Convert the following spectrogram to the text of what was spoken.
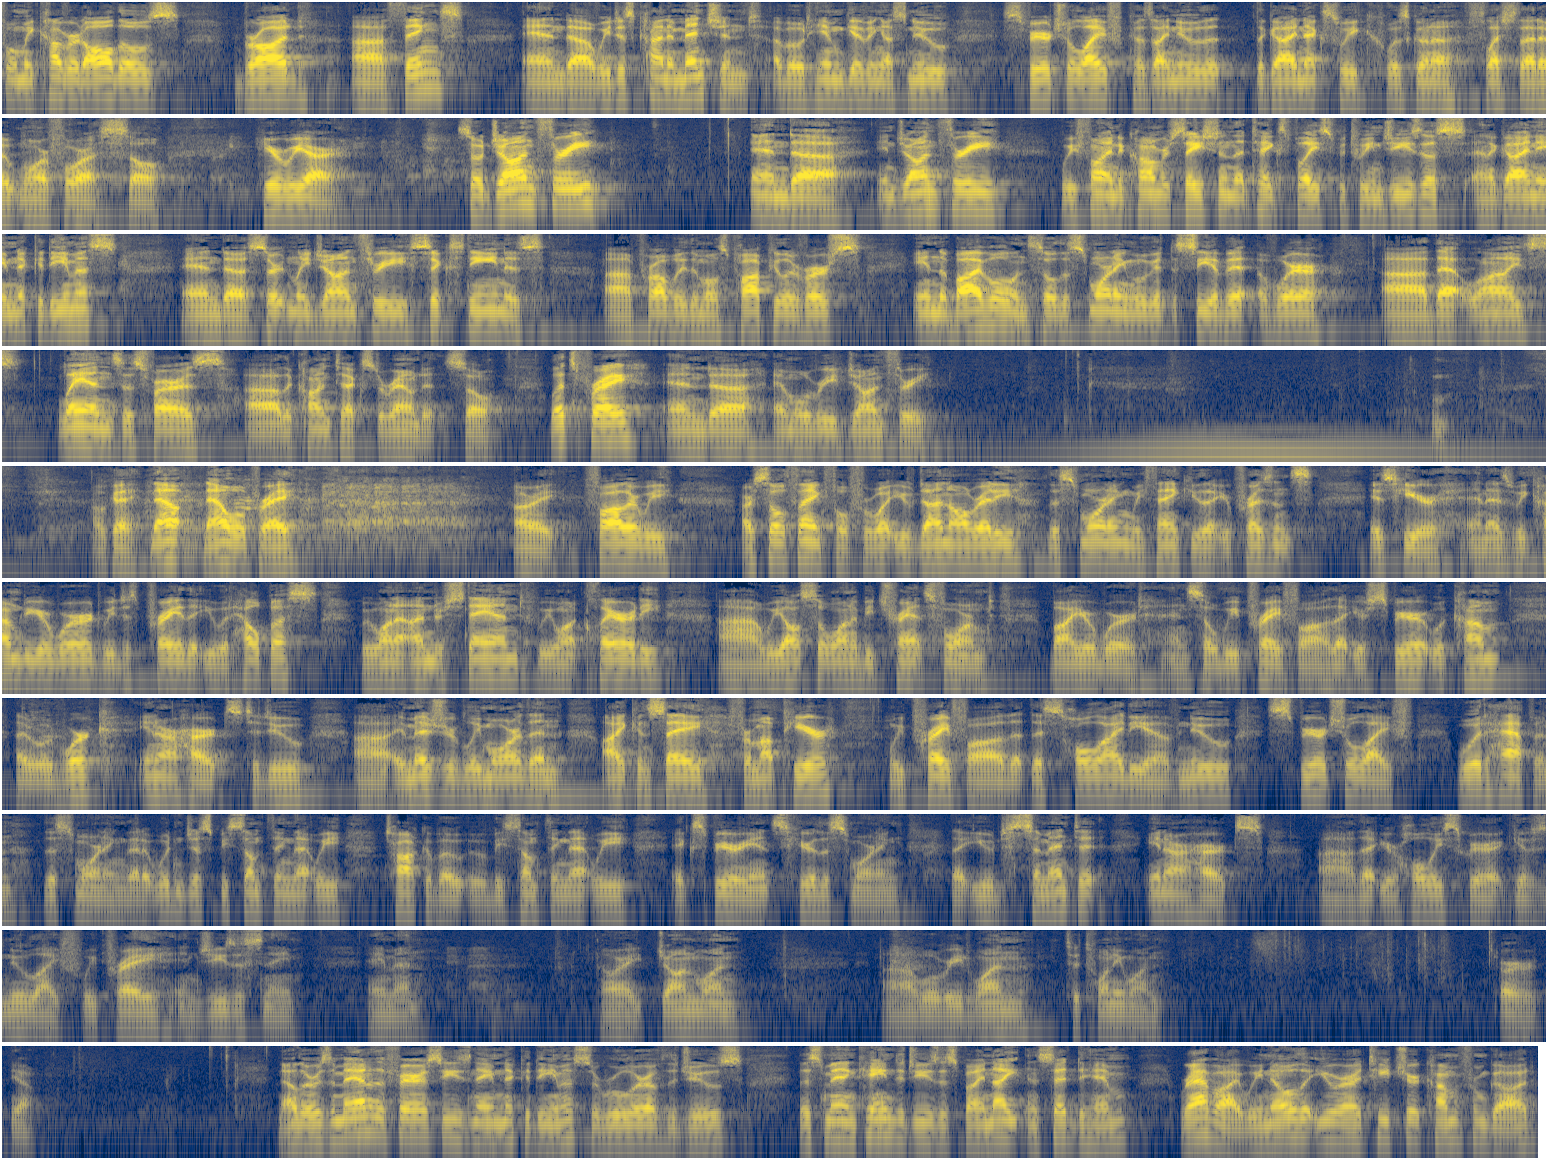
when we covered all those broad uh, things, and uh, we just kind of mentioned about Him giving us new spiritual life because I knew that the guy next week was going to flesh that out more for us. So here we are. So, John 3, and uh, in John 3, we find a conversation that takes place between Jesus and a guy named Nicodemus. And uh, certainly, John 3 16 is uh, probably the most popular verse in the Bible. And so this morning, we'll get to see a bit of where uh, that lies, lands as far as uh, the context around it. So let's pray, and, uh, and we'll read John 3. Okay, now, now we'll pray. All right. Father, we are so thankful for what you've done already this morning. We thank you that your presence is here. And as we come to your word, we just pray that you would help us. We want to understand, we want clarity. Uh, we also want to be transformed by your word. And so we pray, Father, that your spirit would come, that it would work in our hearts to do uh, immeasurably more than I can say from up here. We pray, Father, that this whole idea of new spiritual life would happen this morning, that it wouldn't just be something that we talk about, it would be something that we experience here this morning, that you'd cement it in our hearts, uh, that your Holy Spirit gives new life. We pray in Jesus' name. Amen. Amen. All right, John 1. Uh, we'll read 1 to 21. Or, yeah. Now there was a man of the Pharisees named Nicodemus, a ruler of the Jews. This man came to Jesus by night and said to him, Rabbi, we know that you are a teacher come from God,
